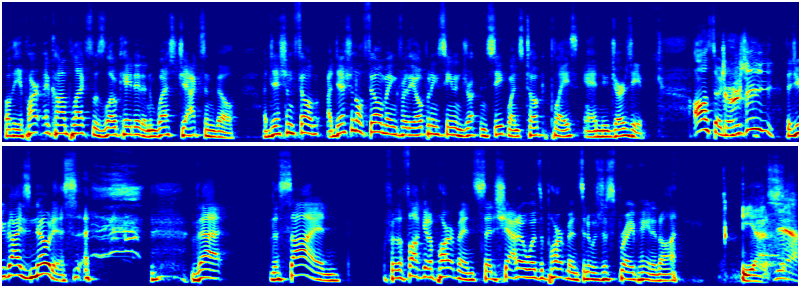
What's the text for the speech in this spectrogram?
while the apartment complex was located in West Jacksonville. Addition film, additional filming for the opening scene and, dr- and sequence took place in New Jersey. Also, did Jersey? did you guys notice that the sign for the fucking apartments said Shadow Woods Apartments and it was just spray painted on? yes. Yeah.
